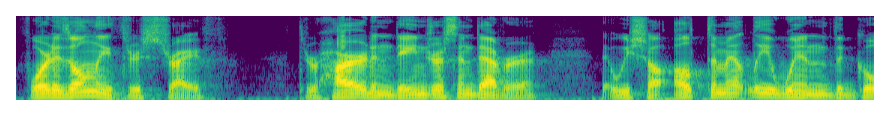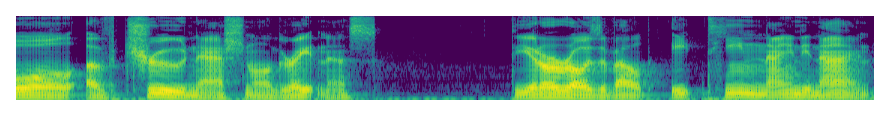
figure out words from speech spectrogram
for it is only through strife, through hard and dangerous endeavor, that we shall ultimately win the goal of true national greatness. Theodore Roosevelt, 1899.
